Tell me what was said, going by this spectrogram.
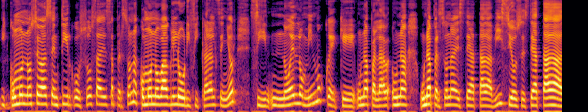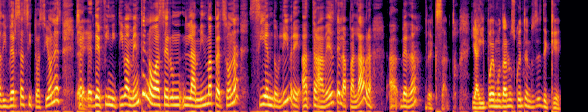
¿Y cómo no se va a sentir gozosa esa persona? ¿Cómo no va a glorificar al Señor si no es lo mismo que, que una, palabra, una, una persona esté atada a vicios, esté atada a diversas situaciones? Eh, eh, definitivamente no va a ser la misma persona siendo libre a través de la palabra, ah, ¿verdad? Exacto. Y ahí podemos darnos cuenta entonces de que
